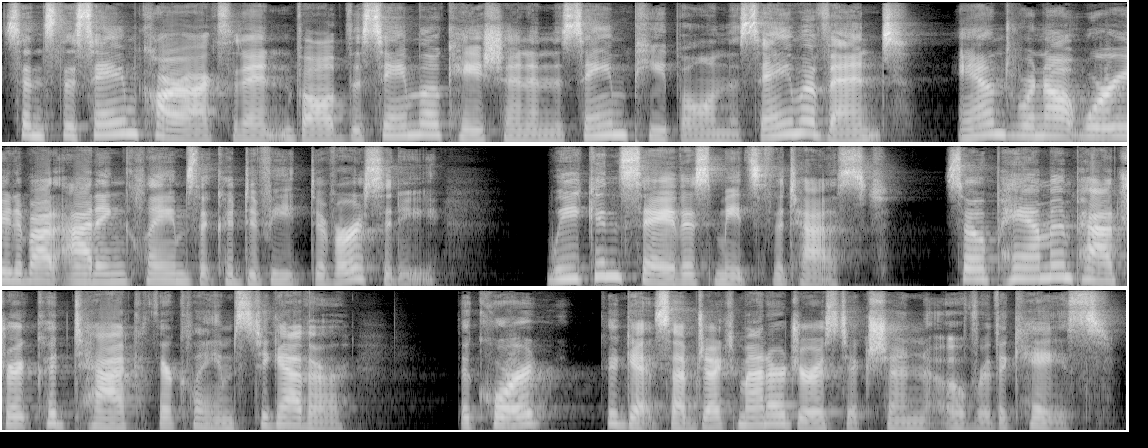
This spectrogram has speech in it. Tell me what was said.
since the same car accident involved the same location and the same people in the same event, and we're not worried about adding claims that could defeat diversity, we can say this meets the test. So Pam and Patrick could tack their claims together. The court could get subject matter jurisdiction over the case.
